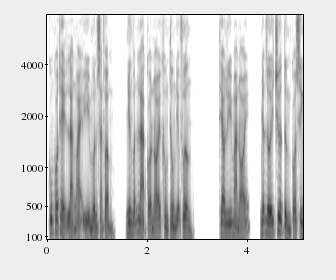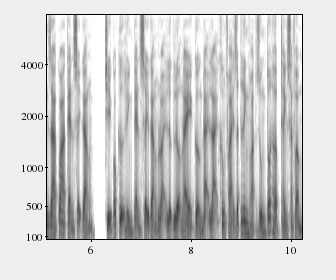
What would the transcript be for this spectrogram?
cũng có thể là ngoài ý muốn sản phẩm, nhưng vẫn là có nói không thông địa phương. Theo lý mà nói, nhẫn giới chưa từng có sinh ra qua kẹn sợi gẳng, chỉ có cự hình kẹn sợi gẳng loại lực lượng này cường đại lại không phải rất linh hoạt dùng tốt hợp thành sản phẩm.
